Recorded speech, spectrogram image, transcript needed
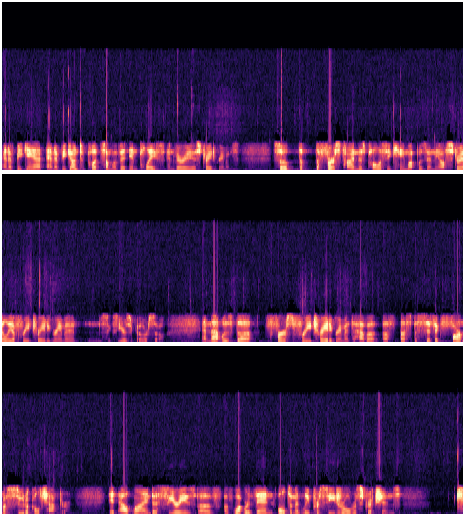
and have began and have begun to put some of it in place in various trade agreements. So the the first time this policy came up was in the Australia Free Trade Agreement six years ago or so, and that was the first free trade agreement to have a, a, a specific pharmaceutical chapter. It outlined a series of, of what were then ultimately procedural restrictions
